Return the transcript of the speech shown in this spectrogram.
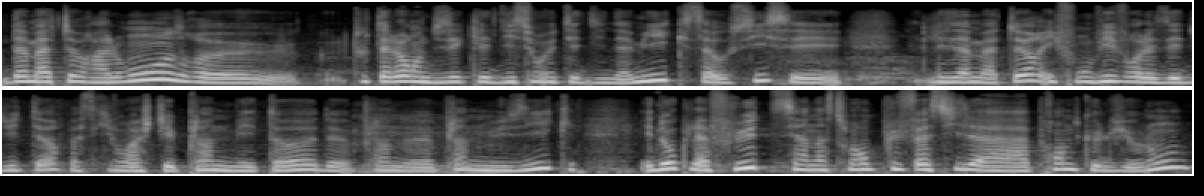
d'amateurs à Londres. Euh, tout à l'heure, on disait que l'édition était dynamique. Ça aussi, c'est les amateurs, ils font vivre les éditeurs parce qu'ils vont acheter plein de méthodes, plein de, plein de musique. Et donc la flûte, c'est un instrument plus facile à apprendre que le violon.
